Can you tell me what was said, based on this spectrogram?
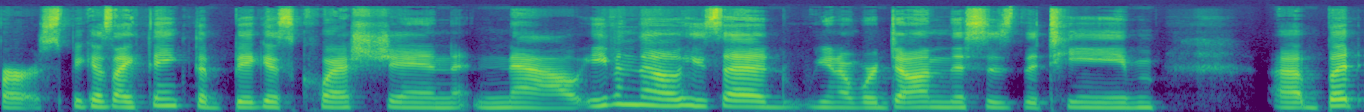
first because I think the biggest question now, even though he said, you know, we're done, this is the team, uh, but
